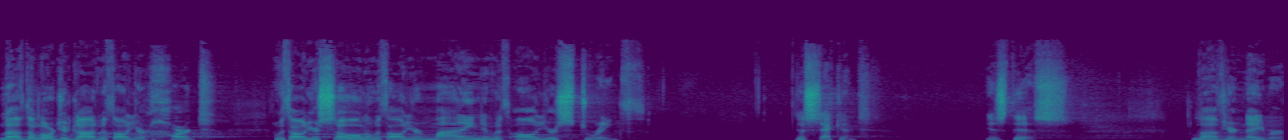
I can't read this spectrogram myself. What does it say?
Love the Lord your God with all your heart, with all your soul, and with all your mind, and with all your strength. The second is this love your neighbor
